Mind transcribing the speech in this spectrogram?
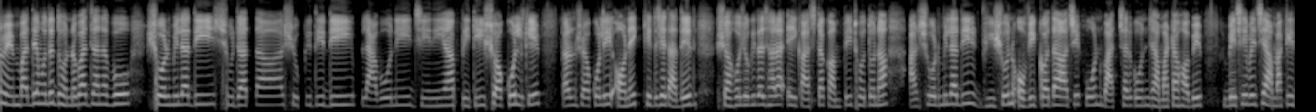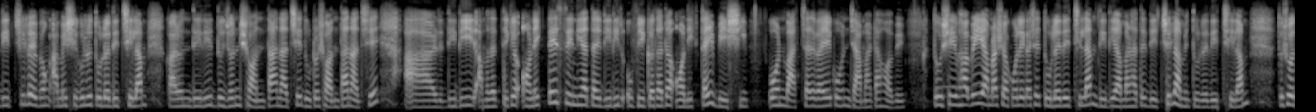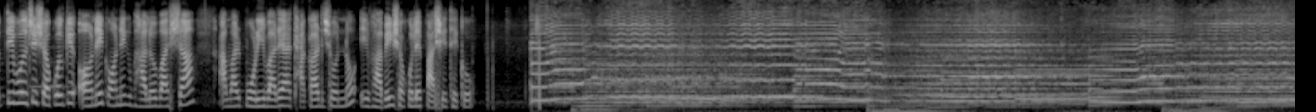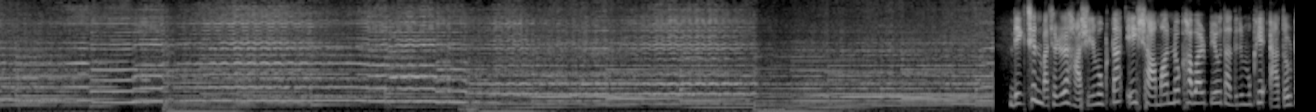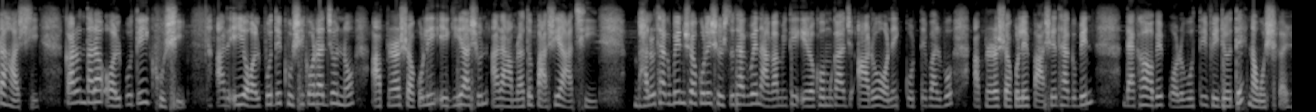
আমার মেম্বারদের মধ্যে ধন্যবাদ জানাব। শর্মিলাদি সুজাতা সুকৃতিদি প্লাবনী, জিনিয়া, প্রীতি সকলকে। কারণ সকলেই অনেক খেটেছে। তাদের সহযোগিতা ছাড়া এই কাজটা কমপ্লিট হতো না। আর শর্মিলাদির ভীষণ অভিজ্ঞতা আছে, কোন বাচ্চার কোন জামাটা হবে। বেছে বেছে আমাকে দিচ্ছিল এবং আমি সেগুলো তুলে দিচ্ছিলাম। কারণ দিদির দুজন সন্তান আছে, দুটো সন্তান আছে। আর দিদি আমাদের থেকে অনেকটাই সিনিয়র তাই দিদির অভিজ্ঞতাটা অনেকটাই বেশি। কোন বাচ্চার গায়ে কোন জামাটা হবে। তো সেভাবেই আমরা সকলের কাছে তুলে দিচ্ছিলাম। দিদি আমার হাতে দিচ্ছিল, আমি তুলে দিচ্ছিলাম। তো সত্যি বলছি, সকলকে অনেক অনেক ভালোবাসা আমার পরিবারে থাকার জন্য। এভাবেই সকলে পাশে থেকো। দেখছেন বাচ্চাটার হাসির মুখটা, এই সামান্য খাবার পেয়েও তাদের মুখে এতটা হাসি, কারণ তারা অল্পতেই খুশি। আর এই অল্পতে খুশি করার জন্য আপনারা সকলেই এগিয়ে আসুন আর আমরা তো পাশে আছি। ভালো থাকবেন সকলে, সুস্থ থাকবেন। আগামীতে এরকম কাজ আরও অনেক করতে পারব। আপনারা সকলে পাশে থাকবেন। দেখা হবে পরবর্তী ভিডিওতে। নমস্কার।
